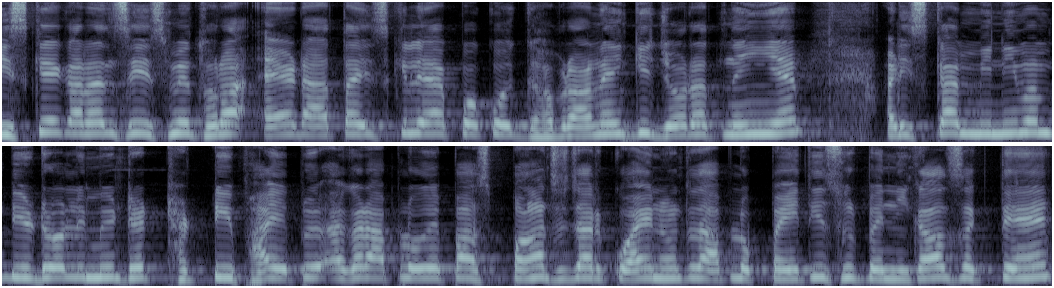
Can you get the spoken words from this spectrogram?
इसके कारण से इसमें थोड़ा ऐड आता है, इसके लिए आपको कोई घबराने की ज़रूरत नहीं है। और इसका मिनिमम विड्रो लिमिट है थर्टी फाइव अगर आप लोगों के पास पाँच हज़ार कॉइन होता तो आप लोग पैंतीस रुपये निकाल सकते हैं।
